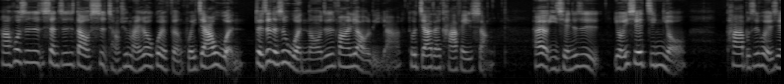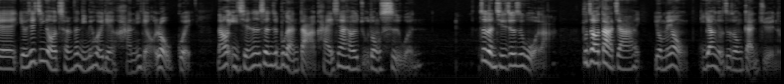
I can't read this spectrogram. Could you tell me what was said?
啊，或是甚至是到市场去买肉桂粉回家闻，对，真的是闻哦，就是放在料理啊，或加在咖啡上。还有以前就是有一些精油，它不是会有一些有些精油的成分里面会有点含一点肉桂，然后以前甚至不敢打开，现在还会主动试闻。这个人其实就是我啦，不知道大家有没有一样有这种感觉呢？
